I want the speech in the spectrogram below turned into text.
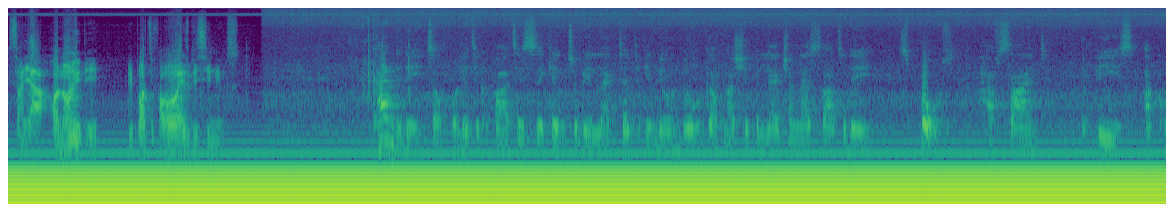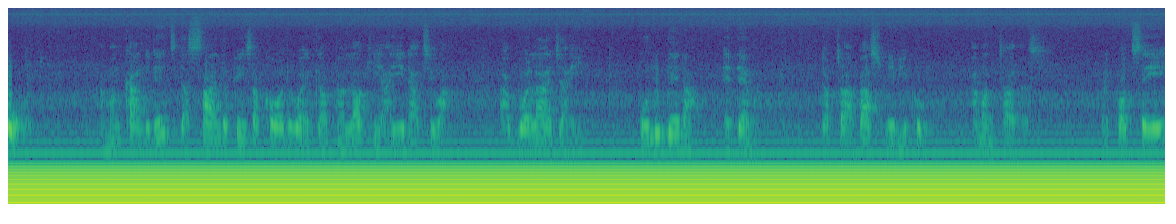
Sanya Honoride, reporting for OSBC News. Candidates of political parties seeking to be elected in the Ondo governorship election next Saturday, suppose, have signed the peace accord. Among candidates that signed the peace accord were Governor Lucky Aiyedatiwa, Agbola Ajayi, Olugbenga Edema, Dr. Abbas Mimiko, among others. Reports say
